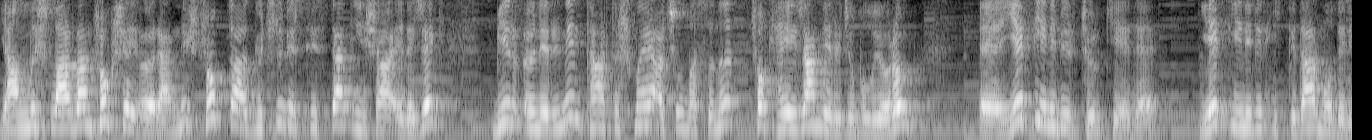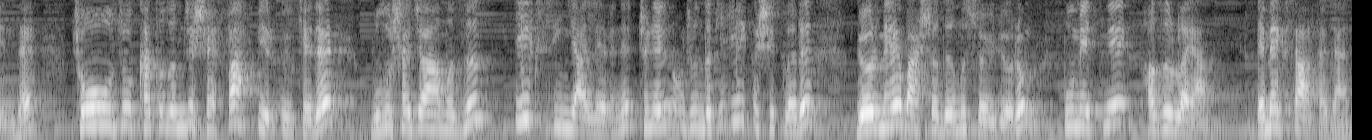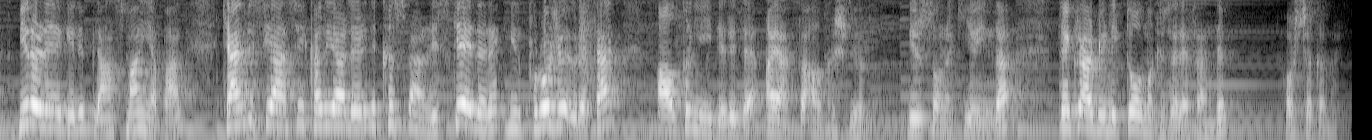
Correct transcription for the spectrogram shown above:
yanlışlardan çok şey öğrenmiş, çok daha güçlü bir sistem inşa edecek bir önerinin tartışmaya açılmasını çok heyecan verici buluyorum. E, yepyeni bir Türkiye'de, yepyeni bir iktidar modelinde, çoğulcu, katılımcı, şeffaf bir ülkede buluşacağımızın ilk sinyallerini, tünelin ucundaki ilk ışıkları görmeye başladığımı söylüyorum. Bu metni hazırlayan, emek sarf eden, bir araya gelip lansman yapan, kendi siyasi kariyerlerini kısmen riske ederek bir proje üreten 6 lideri de ayakta alkışlıyorum. Bir sonraki yayında tekrar birlikte olmak üzere efendim. Hoşçakalın.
